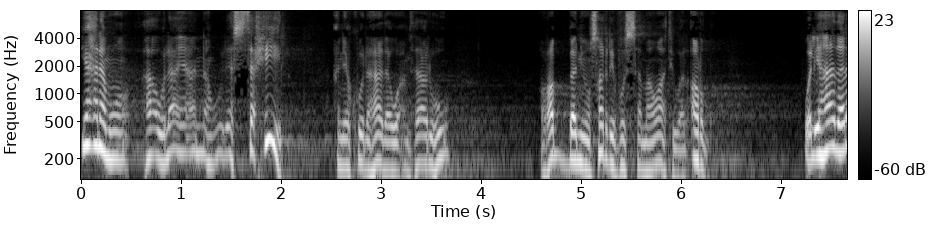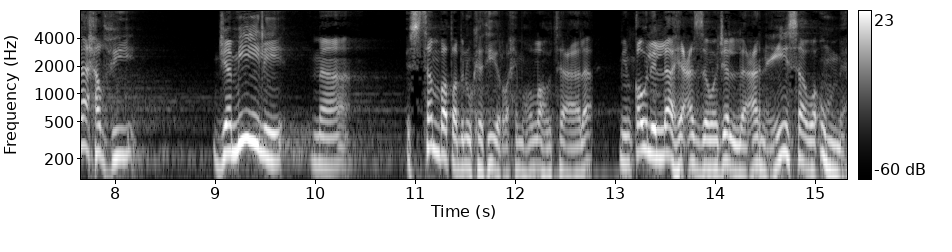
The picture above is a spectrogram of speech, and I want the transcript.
يعلم هؤلاء أنه يستحيل أن يكون هذا وأمثاله ربا يصرف السماوات والأرض. ولهذا لاحظ في جميل ما استنبط ابن كثير رحمه الله تعالى من قول الله عز وجل عن عيسى وأمه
